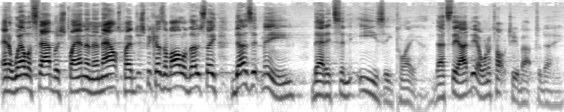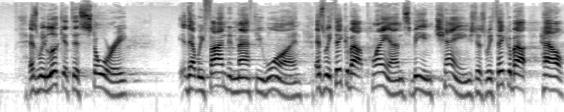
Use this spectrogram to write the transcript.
and a well established plan, an announced plan, just because of all of those things, doesn't mean that it's an easy plan. That's the idea I want to talk to you about today. As we look at this story, that we find in Matthew 1, as we think about plans being changed, as we think about how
